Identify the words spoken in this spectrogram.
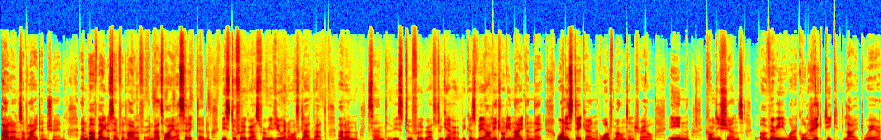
patterns of light and shade. And both by the same photographer, and that's why I selected these two photographs for review, and I was glad that Alan sent these two photographs together because they are literally night and day. One is taken, Wolf Mountain Trail, in conditions of very, what I call hectic light, where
